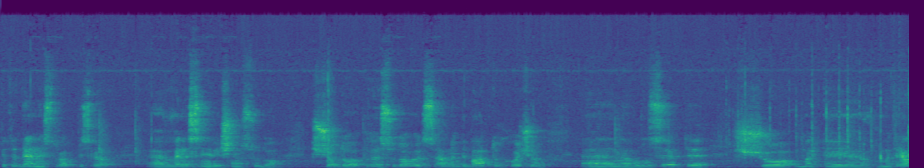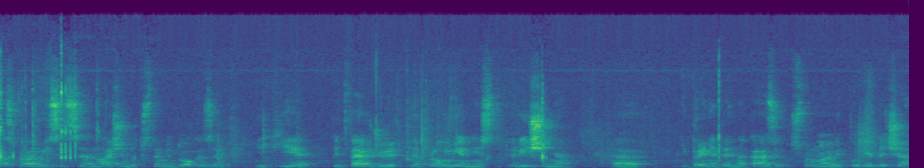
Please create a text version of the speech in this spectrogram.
п'ятиденний строк після е, винесення рішення суду. Щодо е, судових саме дебатів, хочу наголосити, що в мат- в матеріалах справи містяться належні допустимі докази, які підтверджують неправомірність рішення і прийнятих наказів стороною відповідача.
